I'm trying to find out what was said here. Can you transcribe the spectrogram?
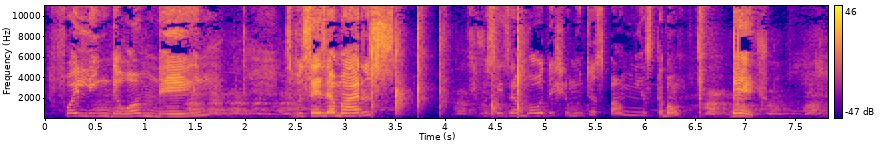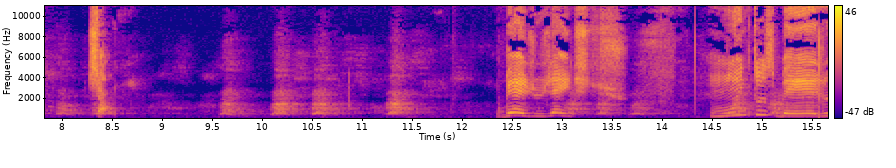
foi linda. Eu amei. Se vocês amaram, se vocês amou, deixa muitas palminhas, tá bom? Beijo. Tchau. Beijo, gente. Muitos beijos.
